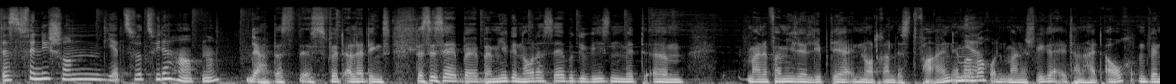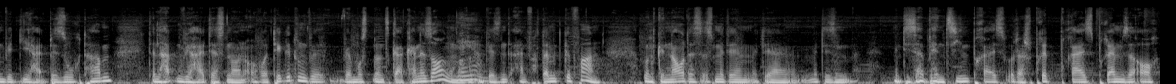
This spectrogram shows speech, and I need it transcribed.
Das finde ich schon, jetzt wird's wieder hart, ne? Ja, das, das wird allerdings. Das ist ja bei, bei mir genau dasselbe gewesen mit. Ähm, meine Familie lebte ja in Nordrhein-Westfalen immer Ja. noch und meine Schwiegereltern halt auch. Und wenn wir die halt besucht haben, dann hatten wir halt das 9-Euro-Ticket und wir, wir mussten uns gar keine Sorgen machen. Ja, ja. Und wir sind einfach damit gefahren. Und genau das ist mit, dem, mit, der, mit, diesem, mit dieser Benzinpreis- oder Spritpreisbremse auch.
